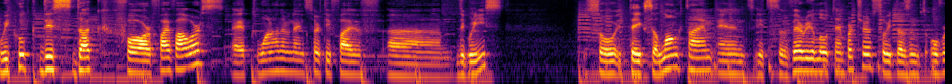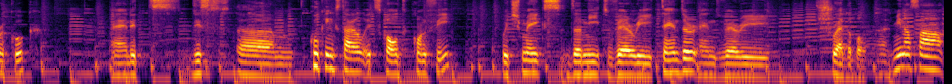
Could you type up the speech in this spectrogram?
We cook this duck for five hours at 135 um, degrees. So it takes a long time and it's a very low temperature so it doesn't overcook. And it's this um, cooking style, it's called confit, which makes the meat very tender and very shreddable. 皆さん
